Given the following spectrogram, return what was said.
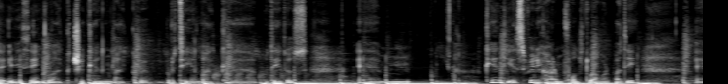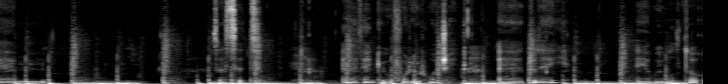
uh, anything like chicken like uh, protein like potatoes um, candy is very harmful to our body. Um, that's it. Thank you for your watching. Today we will talk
